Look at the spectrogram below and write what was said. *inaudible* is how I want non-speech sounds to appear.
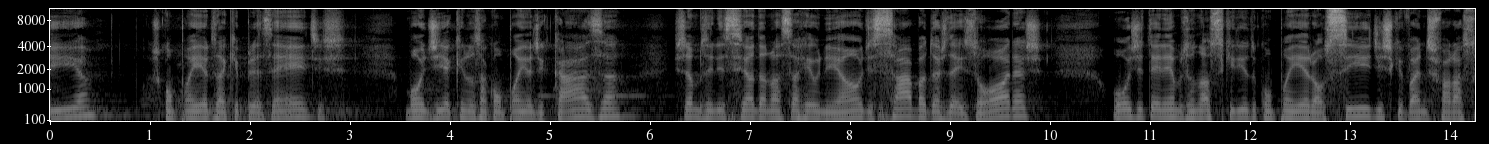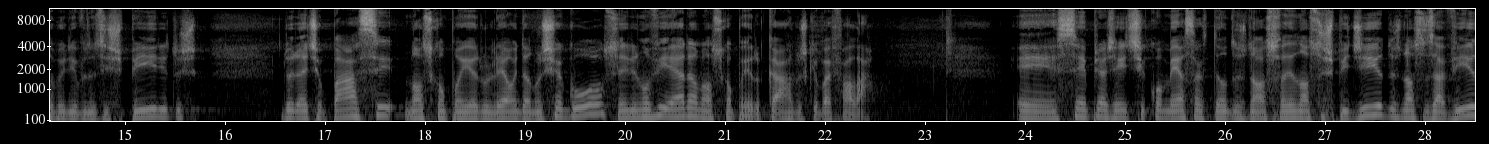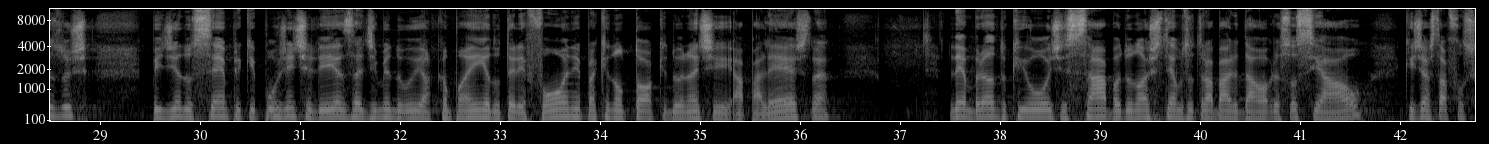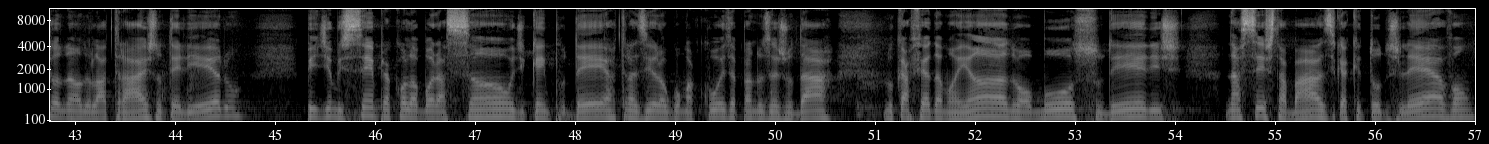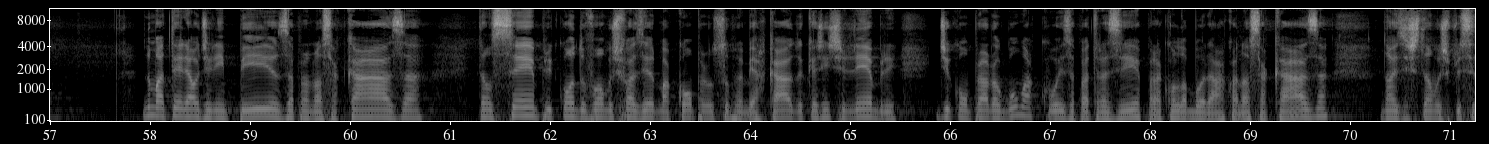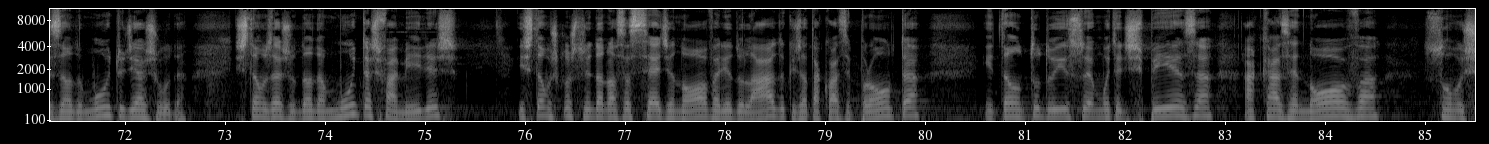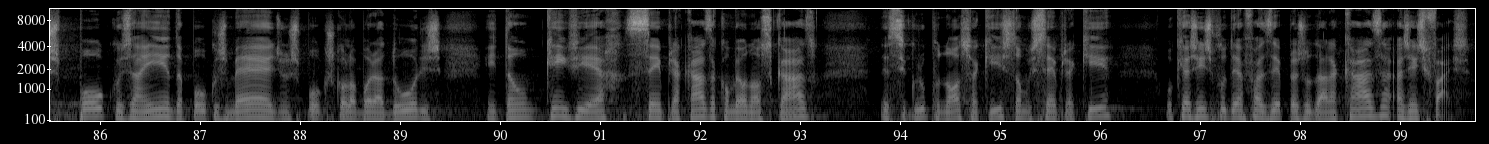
dia, os companheiros aqui presentes. Bom dia que nos acompanha de casa. Estamos iniciando a nossa reunião de sábado às 10 horas. Hoje teremos o nosso querido companheiro Alcides, que vai nos falar sobre o livro dos Espíritos. Durante o passe, nosso companheiro Léo ainda não chegou. Se ele não vier, é o nosso companheiro Carlos que vai falar. É, sempre a gente começa dando os nossos, fazendo nossos pedidos, nossos avisos, pedindo sempre que, por gentileza, diminua a campainha do telefone para que não toque durante a palestra. Lembrando que hoje, sábado, nós temos o trabalho da obra social, que já está funcionando lá atrás, no telheiro. Pedimos sempre a colaboração de quem puder trazer alguma coisa para nos ajudar no café da manhã, no almoço deles, na cesta básica que todos levam, no material de limpeza para nossa casa. Então, sempre quando vamos fazer uma compra no supermercado, que a gente lembre de comprar alguma coisa para trazer, para colaborar com a nossa casa. Nós estamos precisando muito de ajuda. Estamos ajudando a muitas famílias. Estamos construindo a nossa sede nova ali do lado, que já está quase pronta. Então, tudo isso é muita despesa, a casa é nova, somos poucos ainda, poucos médios, poucos colaboradores. Então, quem vier sempre à casa, como é o nosso caso, esse grupo nosso aqui, estamos sempre aqui, o que a gente puder fazer para ajudar a casa, a gente faz.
